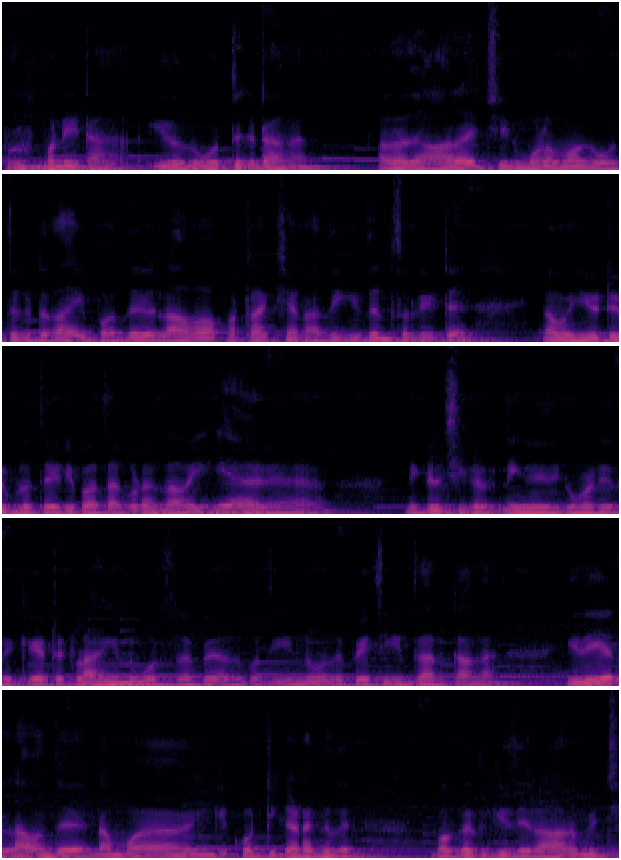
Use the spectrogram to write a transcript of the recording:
ப்ரூஃப் பண்ணிட்டாங்க. இது வந்து ஒத்துக்கிட்டாங்க. அதாவது ஆராய்ச்சியின் மூலமாக ஒத்துக்கிட்டு தான் இப்போ வந்து லாவா ஆஃப் அட்ராக்ஷன் அது இதுன்னு சொல்லிட்டு நம்ம யூடியூப்பில் தேடி பார்த்தா கூட நிறைய நிகழ்ச்சிகள் நீங்கள் இதுக்கு முன்னாடி இதை கேட்டிருக்கலாம். இன்னும் ஒரு சில பேர் அதை பற்றி இன்னும் வந்து பேசிக்கிட்டு தான் இருக்காங்க. இது எல்லாம் வந்து நம்ம இங்கே கொட்டி கிடக்குது. பகவத்கீதையில் ஆரம்பித்து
